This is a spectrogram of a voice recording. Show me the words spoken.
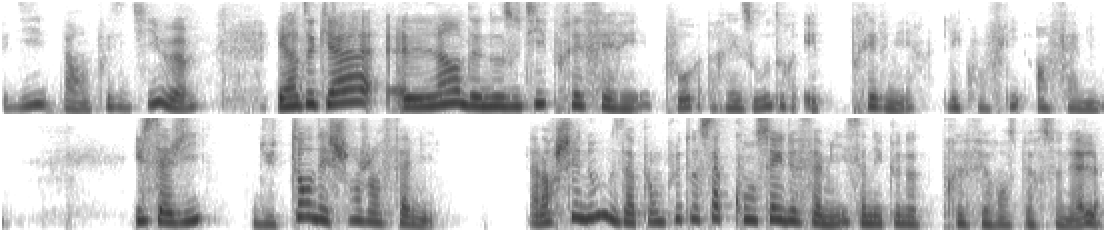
dit, pardon, positive, et en tout cas l'un de nos outils préférés pour résoudre et prévenir les conflits en famille. Il s'agit du temps d'échange en famille. Alors chez nous, nous appelons plutôt ça conseil de famille, ça n'est que notre préférence personnelle.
